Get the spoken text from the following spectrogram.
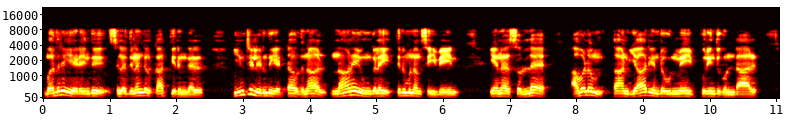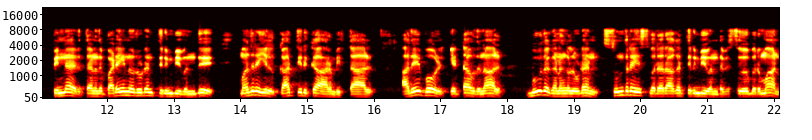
மதுரையை அடைந்து சில தினங்கள் காத்திருங்கள். இன்றிலிருந்து எட்டாவது நாள் நானே உங்களை திருமணம் செய்வேன் என சொல்ல அவளும் தான் யார் என்ற உண்மையை புரிந்து கொண்டாள். பின்னர் தனது படையினருடன் திரும்பி வந்து மதுரையில் காத்திருக்க ஆரம்பித்தாள். அதேபோல் எட்டாவது நாள் பூத கணங்களுடன் திரும்பி வந்த சிவபெருமான்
